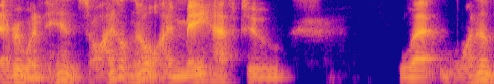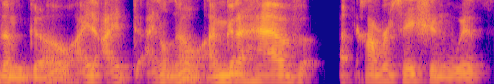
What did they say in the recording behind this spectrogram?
everyone in. So I don't know. I may have to let one of them go. I I, I don't know. I'm gonna have a conversation with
